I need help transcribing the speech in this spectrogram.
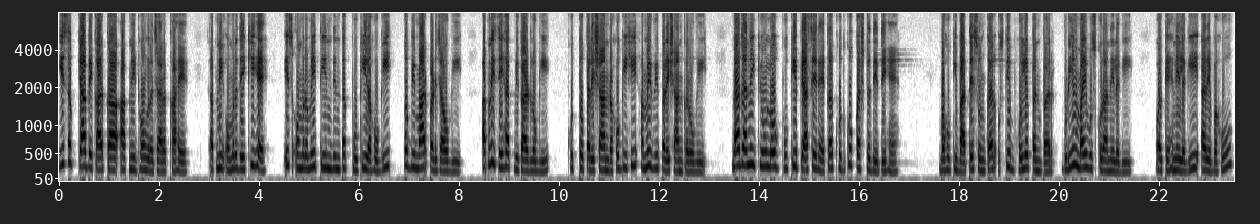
ये सब क्या बेकार का आपने ढोंग रचा रखा है? अपनी उम्र देखी है? इस उम्र में तीन दिन तक भूखी रहोगी तो बीमार पड़ जाओगी। अपनी सेहत बिगाड़ लोगी। खुद तो परेशान रहोगी ही, हमें भी परेशान करोगी। ना जाने क्यों लोग भूखे प्यासे रहकर खुद को कष्ट देते हैं। बहू की बातें सुनकर उसके भोलेपन पर बुढ़िया माई मुस्कुराने लगी और कहने लगी, अरे बहू,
